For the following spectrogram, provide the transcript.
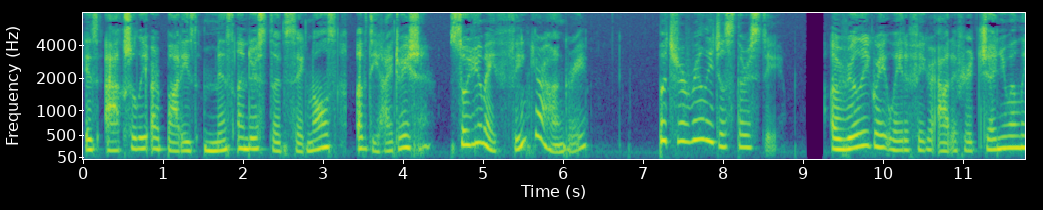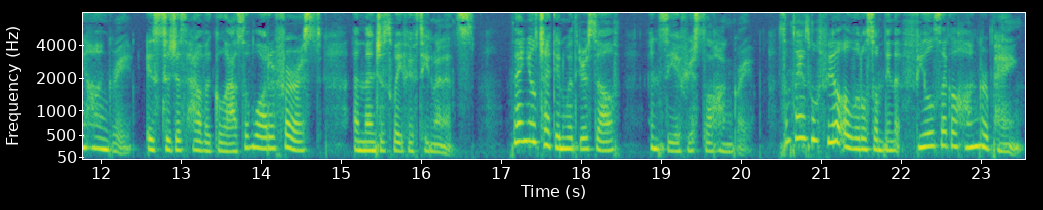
is actually our body's misunderstood signals of dehydration. So you may think you're hungry, but you're really just thirsty. A really great way to figure out if you're genuinely hungry is to just have a glass of water first and then just wait 15 minutes. Then you'll check in with yourself and see if you're still hungry. Sometimes we'll feel a little something that feels like a hunger pang,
